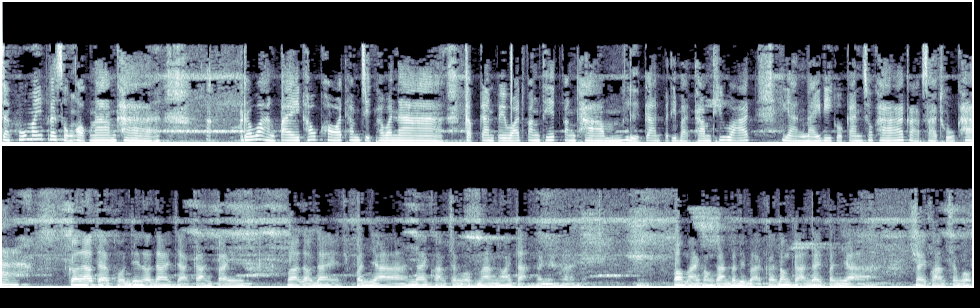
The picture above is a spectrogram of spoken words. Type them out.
จากผู้ไม่ประสงค์ออกนามค่ะ ระหว่างไปเข้าคอร์สทำจิตภาวนา กับการไปวัดฟังเทศฟังธรรม หรือการปฏิบัติธรรมที่วัดอย่างไหนดีกว่ากันเจ้าคะกราบสาธุค่ะ ก็แล้วแต่ผลที่เราได้จากการไป ว่าเราได้ปัญญาได้ความสงบมากน้อยต่างกันอย่างไร เป้าหมายของการปฏิบัติก็ต้องการได้ปัญญาได้ความสงบ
